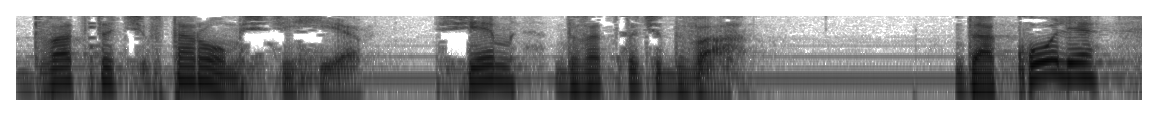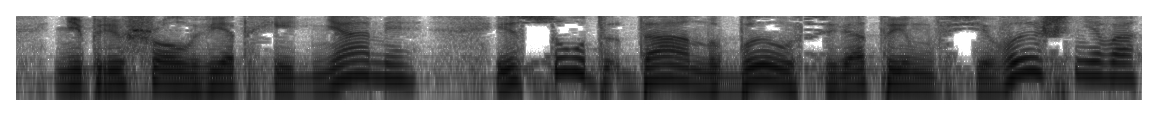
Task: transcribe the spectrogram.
22 стихе, 7.22. «Доколе не пришел ветхий днями, и суд дан был святым Всевышнего,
